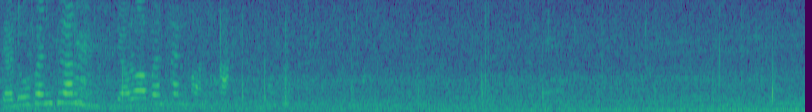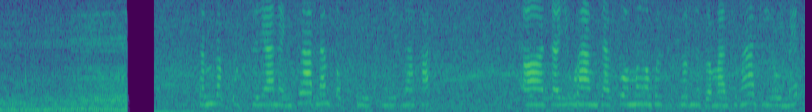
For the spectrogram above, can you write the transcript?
เดี๋ยวดูเพื่อนๆ เดี๋ยวรอเพื่อนๆก่อนค่ะสำหรับอุทยานแห่งชาติน้ำตกสีคีดนะคะจะอยู่ห่างจากตัวเมืองอำเภอศรีชนประมาณ 15 กิโลเมตร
